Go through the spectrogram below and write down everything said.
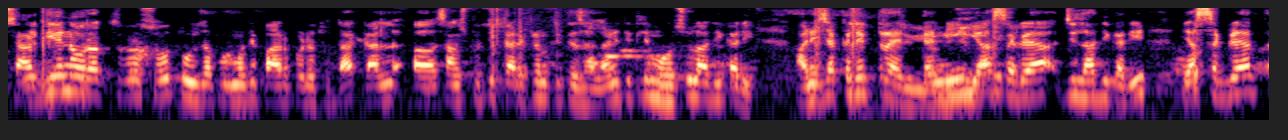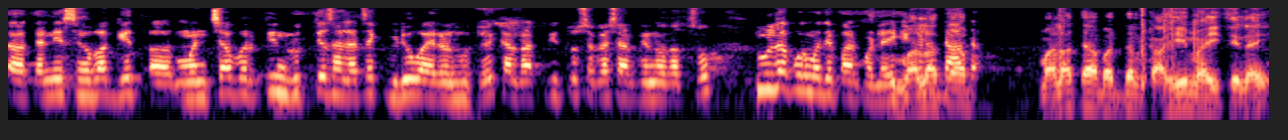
शारदीय नवरात्रोत्सव तुळजापूरमध्ये पार पडत होता. काल अ, सांस्कृतिक कार्यक्रम तिथे झाला आणि तिथले महसूल अधिकारी आणि ज्या कलेक्टर आहेत त्यांनी या सगळ्या जिल्हाधिकारी या सगळ्यात अ, त्यांनी सहभाग घेत अ, मंचावरती नृत्य झाल्याचा एक व्हिडिओ व्हायरल होतोय. काल रात्री तो सगळा शारदीय नवरात्रोत्सव तुळजापूरमध्ये पार पडला. एकीकडे मला त्या दादा मला त्याबद्दल काही माहिती नाही.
